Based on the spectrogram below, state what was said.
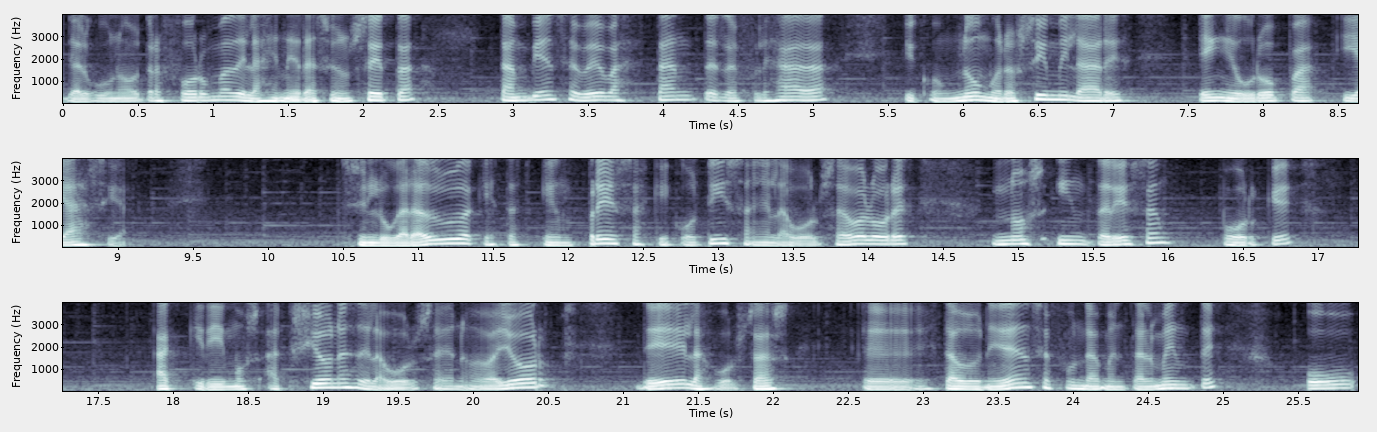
de alguna u otra forma de la generación Z, también se ve bastante reflejada y con números similares en Europa y Asia. Sin lugar a duda que estas empresas que cotizan en la bolsa de valores nos interesan porque adquirimos acciones de la bolsa de Nueva York, de las bolsas eh, estadounidenses fundamentalmente o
